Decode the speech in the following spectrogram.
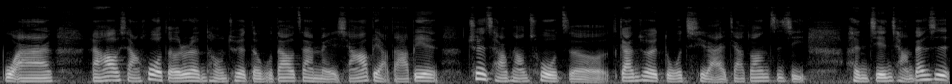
不安，然后想获得认同却得不到赞美，想要表达便却常常挫折，干脆躲起来假装自己很坚强，但是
